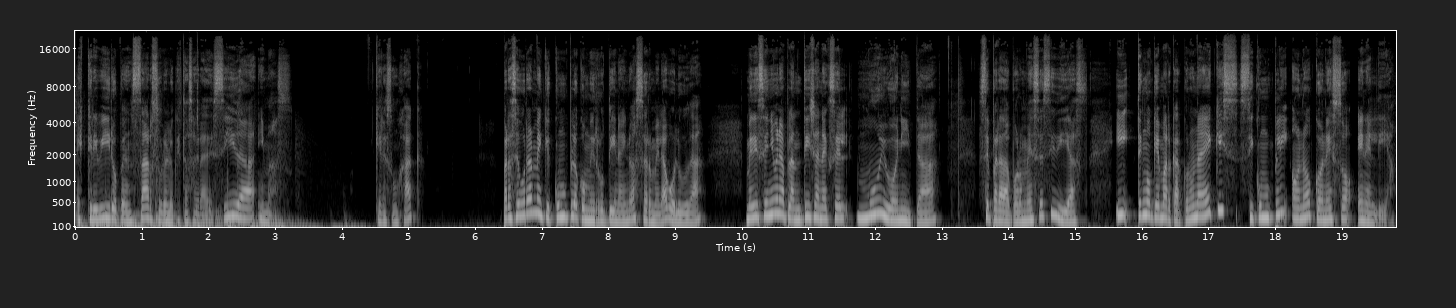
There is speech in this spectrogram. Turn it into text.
escribir o pensar sobre lo que estás agradecida y más. ¿Quieres un hack? Para asegurarme que cumplo con mi rutina y no hacerme la boluda, me diseñé una plantilla en Excel muy bonita, separada por meses y días, y tengo que marcar con una X si cumplí o no con eso en el día.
